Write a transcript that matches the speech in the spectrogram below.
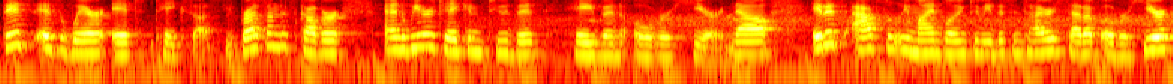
this is where it takes us. You press on discover and we are taken to this haven over here. Now, it is absolutely mind-blowing to me, this entire setup over here.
